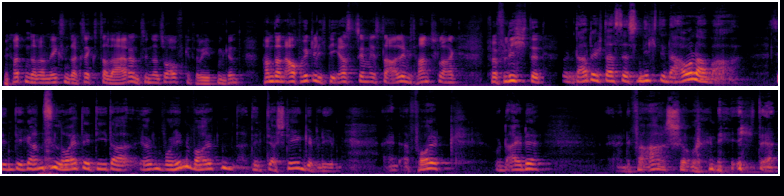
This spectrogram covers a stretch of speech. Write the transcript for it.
Wir hatten dann am nächsten Tag sechs Talare und sind dann so aufgetreten. Gell? Haben dann auch wirklich die Erstsemester alle mit Handschlag verpflichtet. Und dadurch, dass das nicht in der Aula war, sind die ganzen Leute, die da irgendwo hin wollten, da stehen geblieben. Ein Erfolg und eine, eine Verarschung nicht der,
